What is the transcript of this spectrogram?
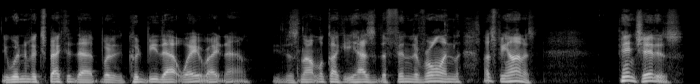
You wouldn't have expected that, but it could be that way right now. He does not look like he has a definitive role. And let's be honest, pinch hitters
